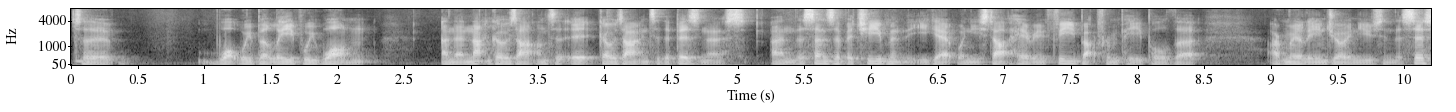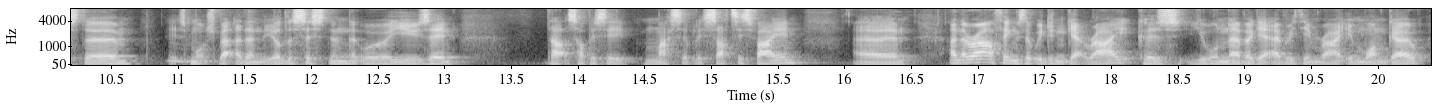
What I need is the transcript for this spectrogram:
to what we believe we want and then that goes out into it goes out into the business. And the sense of achievement that you get when you start hearing feedback from people that I'm really enjoying using the system. It's much better than the other system that we were using. That's obviously massively satisfying. Um, and there are things that we didn't get right because you will never get everything right in one go.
